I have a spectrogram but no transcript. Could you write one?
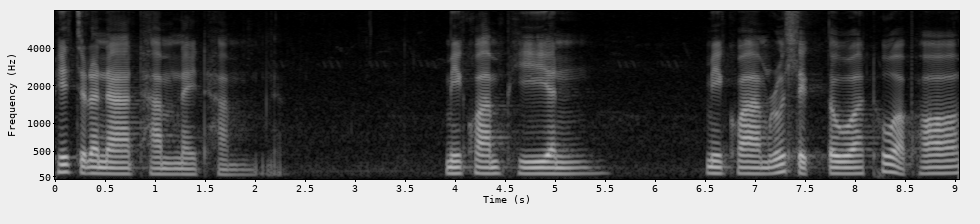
พิจารณาธรรมในธรรม มีความเพียร มีความรู้สึกตัวทั่วพร้อม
